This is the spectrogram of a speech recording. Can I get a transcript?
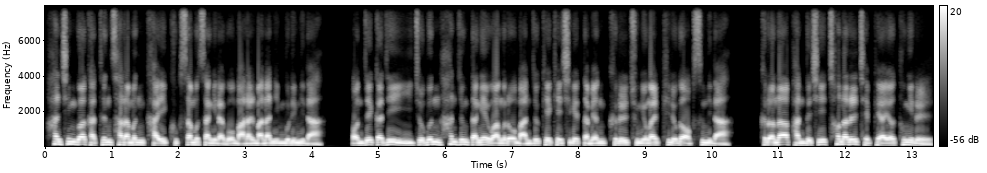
한신과 같은 사람은 가히 국사무상이라고 말할 만한 인물입니다. 언제까지 이 좁은 한중 땅의 왕으로 만족해 계시겠다면 그를 중용할 필요가 없습니다. 그러나 반드시 천하를 제패하여 통일을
